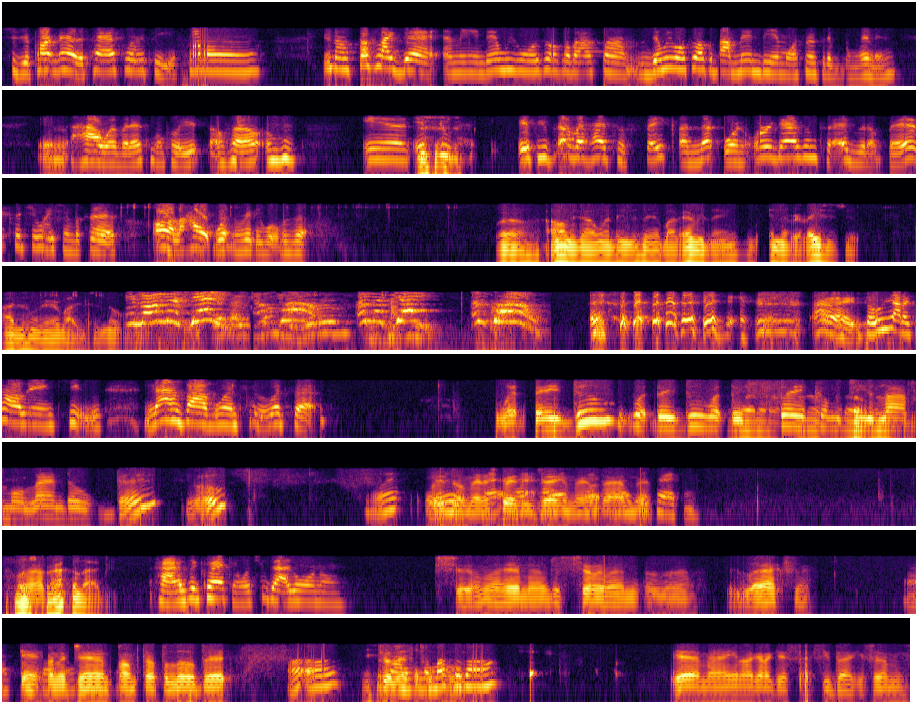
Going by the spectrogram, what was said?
Should your partner have the password to your phone? You know, stuff like that. I mean, then we want to talk about some. Then we want to talk about men being more sensitive than women, and however that's gonna play itself out. and if you if you've ever had to fake a nut or an orgasm to exit a bad situation because all the hype wasn't really what was up. Well, I only got one thing to say about everything in the relationship. I just want everybody to know. I'm a kate. I'm gone. All right, so we got to call in Q nine five one two. What's up? What they do, what they do, what they What up, say, what up, coming what to up? you live from Orlando Bay. Yo, What? What you doing, man? It's Crazy How- J, man. What's happening? It cracking? What's happened? crack a lot? How's it cracking? What you got going on? shit, I'm out here, man. I'm just chilling right now, man. Relaxing. That's Came from the gym, pumped up a little bit. Uh oh. You Feeling trying to get the muscles on? Yeah, man. You know I gotta get sexy back. You feel me?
